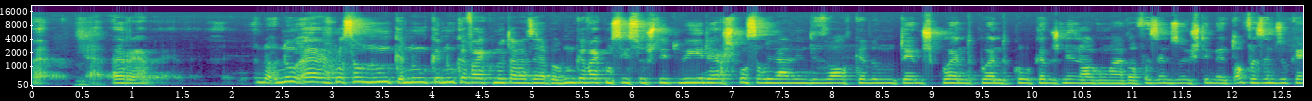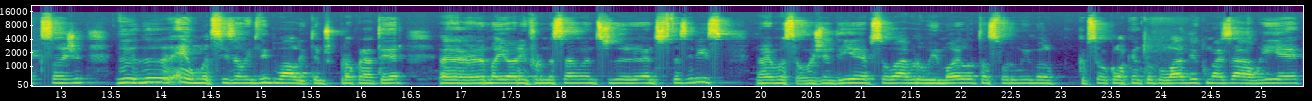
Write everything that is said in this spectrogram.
a, a, a, regulação nunca, nunca, nunca vai, como eu estava a dizer há pouco, nunca vai conseguir substituir a responsabilidade individual que cada um temos quando, quando colocamos em algum lado ou fazemos um investimento ou fazemos o que é que seja, de, de, é uma decisão individual e temos que procurar ter uh, a maior informação antes de, antes de fazer isso. Não é? Hoje em dia a pessoa abre o e-mail, então se for um e-mail que a pessoa coloca em todo o lado e o que mais há ali é,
